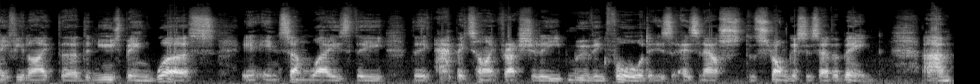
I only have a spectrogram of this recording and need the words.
if you like, the, the news being worse, in, in some ways the the appetite for actually moving forward is, is now the strongest it's ever been. Um,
